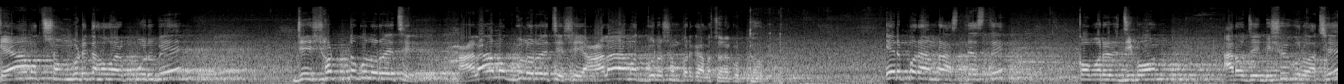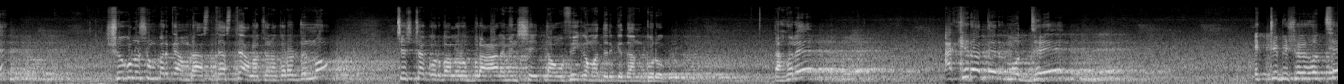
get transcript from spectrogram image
কেয়ামত সংগঠিত হওয়ার পূর্বে যে শর্তগুলো রয়েছে, আলামতগুলো রয়েছে, সেই আলামতগুলো সম্পর্কে আলোচনা করতে হবে। এরপরে আমরা আস্তে আস্তে কবরের জীবন আরও যে বিষয়গুলো আছে, সেগুলো সম্পর্কে আমরা আস্তে আস্তে আলোচনা করার জন্য চেষ্টা করব আল্লাহ রব্বুল্লাহ আলমিন সেই তৌফিক আমাদেরকে দান করুক। তাহলে আখেরাতের মধ্যে একটি বিষয় হচ্ছে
